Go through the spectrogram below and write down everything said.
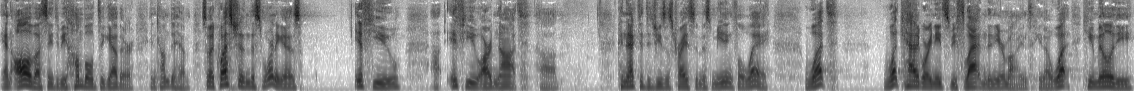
And all of us need to be humbled together and come to Him. So, my question this morning is if you, uh, if you are not uh, connected to Jesus Christ in this meaningful way, what, what category needs to be flattened in your mind? You know, what humility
